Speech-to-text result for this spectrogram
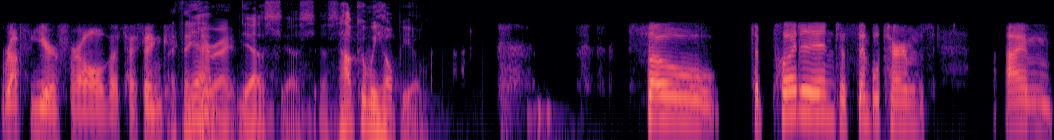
rough year for all of us. I think. I think yeah. you're right. Yes, yes, yes. How can we help you? So, to put it into simple terms, I'm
